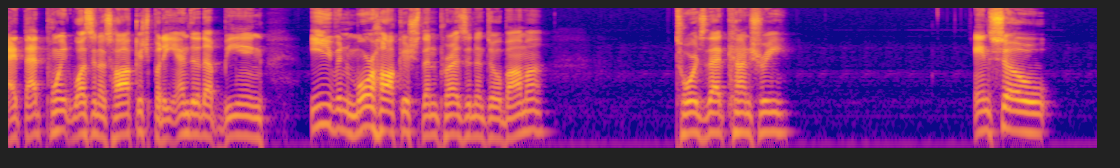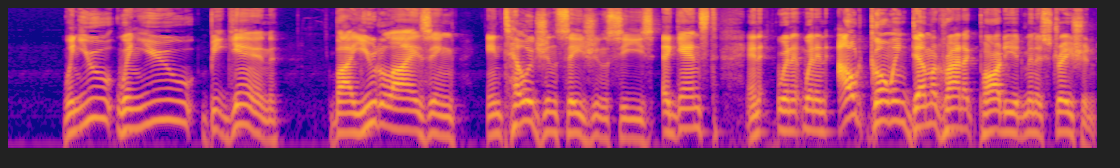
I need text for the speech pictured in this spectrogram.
at that point wasn't as hawkish, but he ended up being even more hawkish than President Obama towards that country. And so when you when you begin by utilizing intelligence agencies against and when when an outgoing Democratic Party administration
